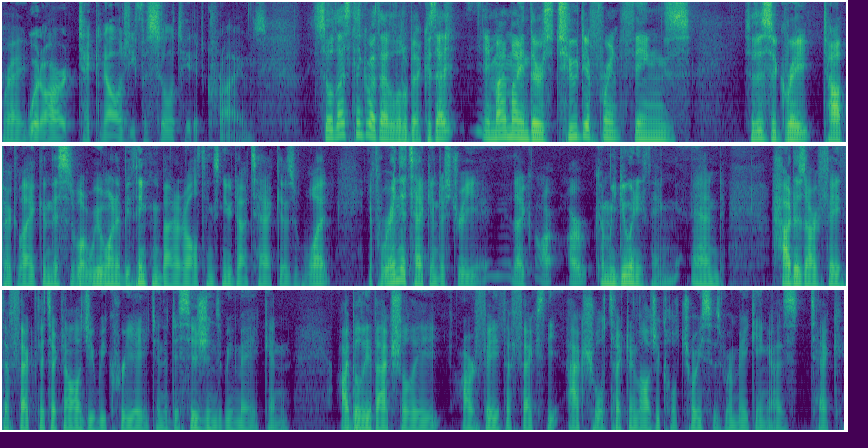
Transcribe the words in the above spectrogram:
Right. what are technology facilitated crimes. So let's think about that a little bit because I, in my mind, there's two different things. So this is a great topic, like, and this is what we want to be thinking about at All Things New Tech is what if we're in the tech industry, like, are, are can we do anything, and how does our faith affect the technology we create and the decisions we make? And I believe actually our faith affects the actual technological choices we're making as tech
